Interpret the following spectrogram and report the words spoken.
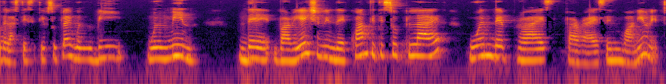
the elasticity of supply will be will mean the variation in the quantity supplied when the price varies in one unit.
